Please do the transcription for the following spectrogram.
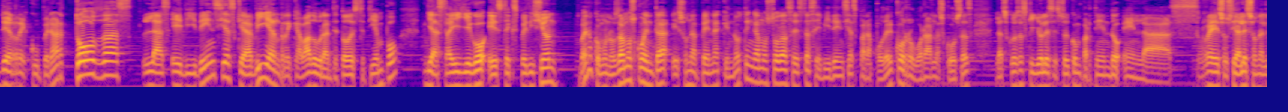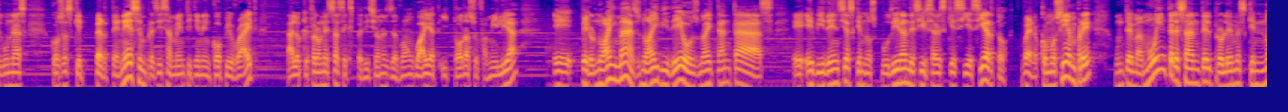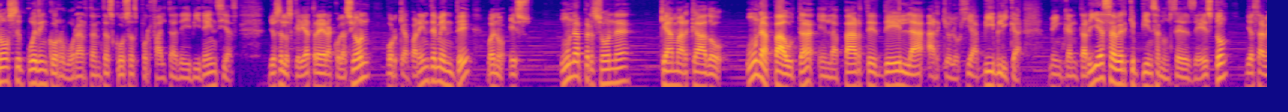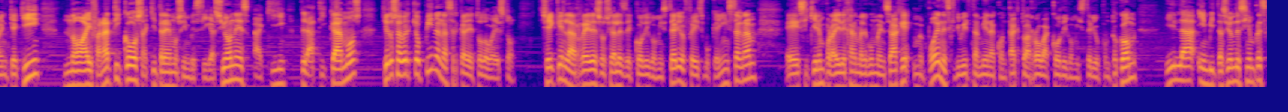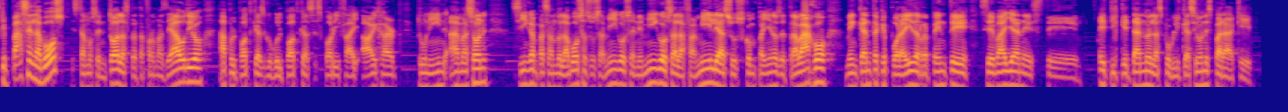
de recuperar todas las evidencias que habían recabado durante todo este tiempo y hasta ahí llegó esta expedición. Bueno, como nos damos cuenta, es una pena que no tengamos todas estas evidencias para poder corroborar las cosas. Las cosas que yo les estoy compartiendo en las redes sociales son algunas cosas que pertenecen precisamente y tienen copyright a lo que fueron estas expediciones de Ron Wyatt y toda su familia. Eh, pero no hay más, no hay videos, no hay tantas eh, evidencias que nos pudieran decir, sabes que sí es cierto. Bueno, como siempre, un tema muy interesante, el problema es que no se pueden corroborar tantas cosas por falta de evidencias. Yo se los quería traer a colación porque aparentemente, bueno, es una persona que ha marcado una pauta en la parte de la arqueología bíblica. Me encantaría saber qué piensan ustedes de esto. Ya saben que aquí no hay fanáticos, aquí traemos investigaciones, aquí platicamos. Quiero saber qué opinan acerca de todo esto. Chequen las redes sociales de Código Misterio, Facebook e Instagram. Eh, si quieren por ahí dejarme algún mensaje, me pueden escribir también a contacto arroba códigomisterio.com. Y la invitación de siempre es que pasen la voz. Estamos en todas las plataformas de audio, Apple Podcasts, Google Podcasts, Spotify, iHeart, TuneIn, Amazon. Sigan pasando la voz a sus amigos, enemigos, a la familia, a sus compañeros de trabajo. Me encanta que por ahí de repente se vayan este, etiquetando en las publicaciones para que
